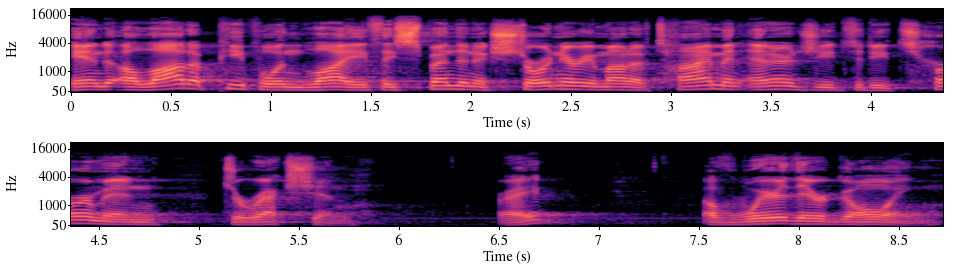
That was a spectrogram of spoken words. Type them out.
And a lot of people in life, they spend an extraordinary amount of time and energy to determine direction, right? Of where they're going.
